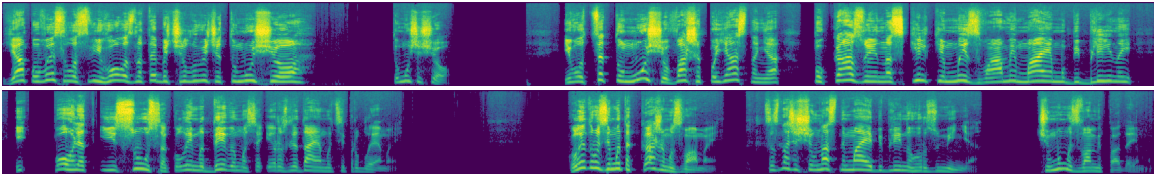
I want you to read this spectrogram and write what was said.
Я повисила свій голос на тебе, чоловіче, тому що. Тому що що? І от це тому, що ваше пояснення показує, наскільки ми з вами маємо біблійний погляд Ісуса, коли ми дивимося і розглядаємо ці проблеми. Коли, друзі, ми так кажемо з вами, Це значить, що в нас немає біблійного розуміння. Чому ми з вами падаємо?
